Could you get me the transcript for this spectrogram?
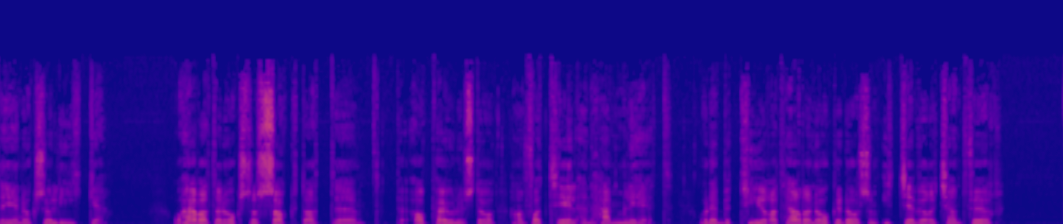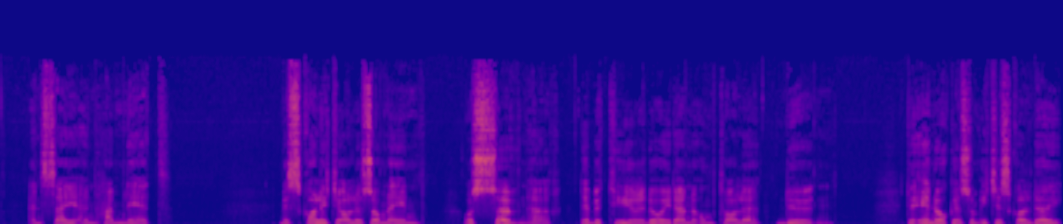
de er nokså like. Og her blir det også sagt at eh, av Paulus da, han til en hemmelighet. Og det betyr at her er det noe da som ikke har vært kjent før. En sier en hemmelighet. Vi skal ikke alle sovne inn, og søvn her, det betyr da i denne omtale døden. Det er noen som ikke skal dø,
